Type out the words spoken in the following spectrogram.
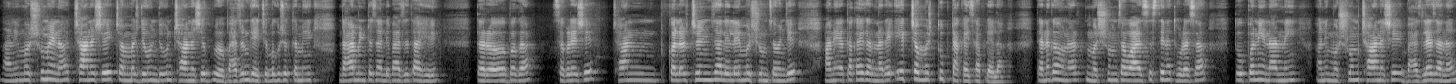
आणि मशरूम आहे ना छान असे चम्मच देऊन देऊन छान असे भाजून घ्यायचे. बघू शकता मी दहा मिनटं झाले भाजत आहे. तर बघा. सगळे असे छान कलर चेंज झालेलं आहे मशरूमचं म्हणजे. आणि आता काय करणार आहे एक चम्मच तूप टाकायचं आपल्याला. त्यानं काय होणार मशरूमचा वास असते ना थोडासा तो पण येणार नाही. आणि मशरूम छान असे भाजल्या जाणार.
